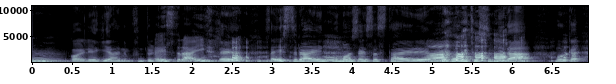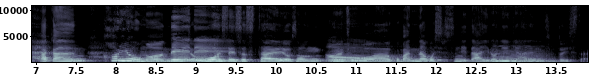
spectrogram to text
음. 걸 얘기하는 분들도 S 있고요. 라인? 네, 그래서 S 라인 우먼 센스 스타일의 아. 여성이 좋습니다. 뭐 그러니까 약간 커리어 우먼, 네, 네. 우먼 센스 스타일 여성을 어. 좋아하고 만나고 싶습니다. 이런 음. 얘기하는 분도 있어요.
